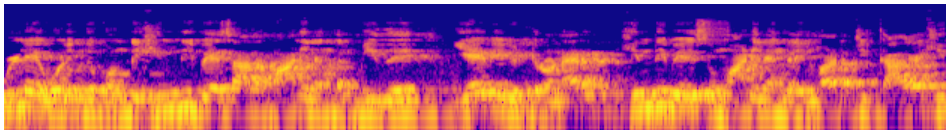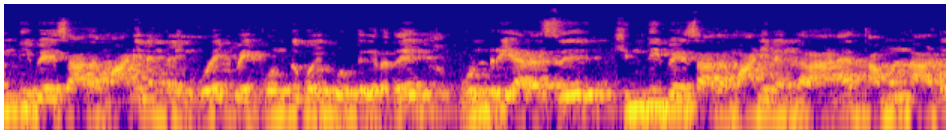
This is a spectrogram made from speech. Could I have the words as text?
உள்ளே ஒளிந்து கொண்டு ஹிந்தி பேசாத மாநிலங்கள் மீது ஏவி விட்டுள்ளனர். ஹிந்தி பேசும் மாநிலங்களின் வளர்ச்சிக்காக ஹிந்தி பேசாத மாநிலங்களின் உழைப்பை கொண்டு போய் கொட்டுகிறது. ஒன்றிய அரசு ஹிந்தி பேசாத மாநிலங்களான தமிழ்நாடு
